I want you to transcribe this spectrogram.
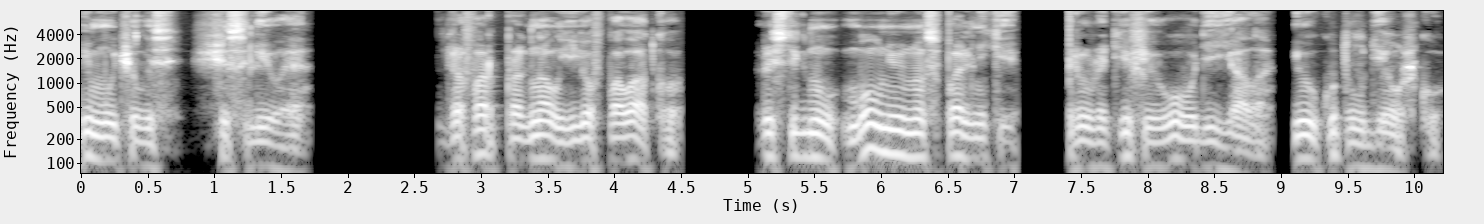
и мучилась, счастливая. Джафар прогнал ее в палатку, расстегнул молнию на спальнике, превратив его в одеяло, и укутал девушку.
